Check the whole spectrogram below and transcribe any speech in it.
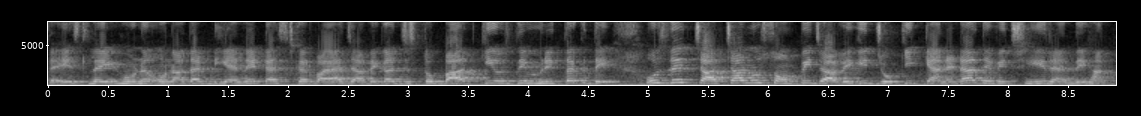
ਤੇ ਇਸ ਲਈ ਹੁਣ ਉਹਨਾਂ ਦਾ ਡੀਐਨਏ ਟੈਸਟ ਕਰਵਾਇਆ ਜਾਵੇਗਾ, ਜਿਸ ਤੋਂ ਬਾਅਦ ਕਿ ਉਸ ਦੀ ਮ੍ਰਿਤਕ ਦੇ ਉਸ ਦੇ ਚਾਚਾ ਨੂੰ ਸੌਂਪੀ ਜਾਵੇਗੀ, ਜੋ ਕਿ ਕੈਨੇਡਾ ਦੇ ਵਿੱਚ ਹੀ ਰਹਿੰਦੇ ਹਨ।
